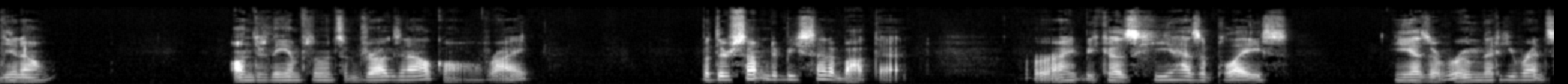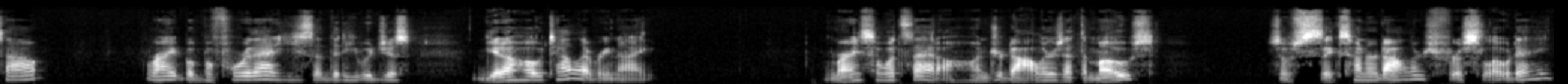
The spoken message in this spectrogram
you know, under the influence of drugs and alcohol, right? But there's something to be said about that, right? Because he has a place he has a room that he rents out, right? But before that, he said that he would just get a hotel every night, right? So what's that? A hundred dollars at the most. So six hundred dollars for a slow day.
